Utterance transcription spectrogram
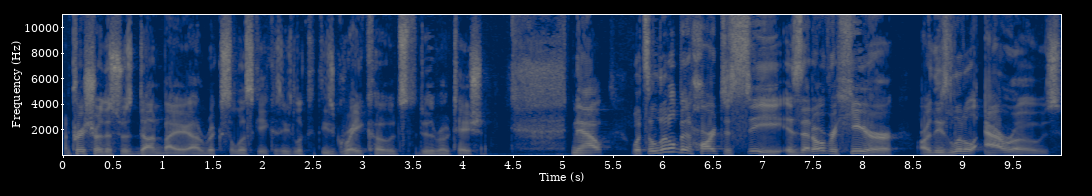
I'm pretty sure this was done by uh, Rick Szeliski because he's looked at these gray codes to do the rotation. Now, what's a little bit hard to see is that over here are these little arrows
